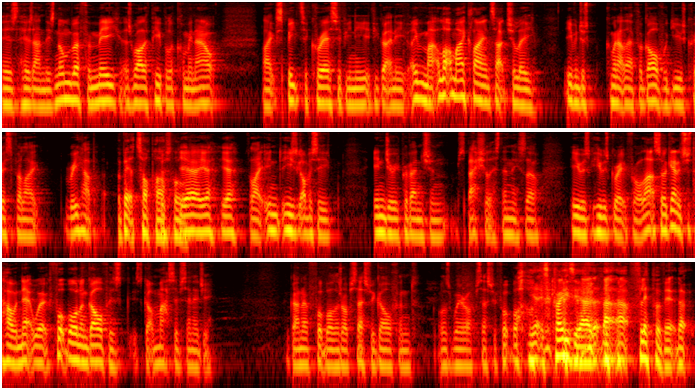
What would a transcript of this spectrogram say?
here's here's Andy's number for me as well. If people are coming out, like speak to Chris if you need if you've got any. Even my, a lot of my clients actually, even just coming out there for golf, would use Chris for like rehab. A bit of top up. Just- or- yeah, yeah, yeah. Like in, he's obviously injury prevention specialist, isn't he? So he was he was great for all that. So again, it's just how a network football and golf is it's got massive synergy. I know footballers are obsessed with golf and us we're obsessed with football. Yeah, it's crazy how that, that, that flip of it. That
